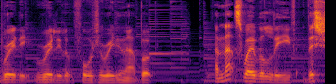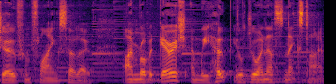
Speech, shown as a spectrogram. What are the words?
really, really look forward to reading that book. And that's where we'll leave this show from Flying Solo. I'm Robert Gerrish, and we hope you'll join us next time.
